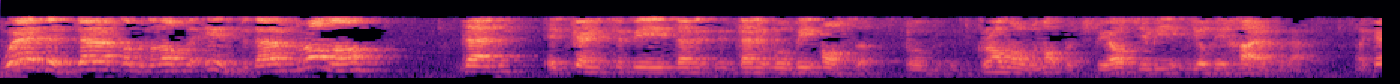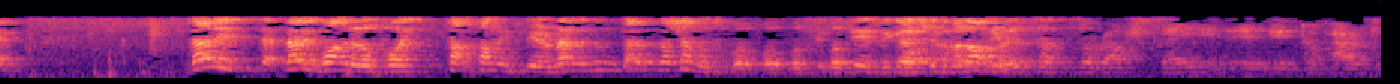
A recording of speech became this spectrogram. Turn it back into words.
where the derech of the Malacha is, the derech Groma, then it's going to be, then it, then it will be Osa. Groma will not be Osa, you'll be, you'll be higher for that. Okay? That is, that, that is one little point, something to be remembered, and that, Hashem will, will, we'll, see, we'll see as we go What through the what Malachas. does the Rosh say in, in, in comparative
